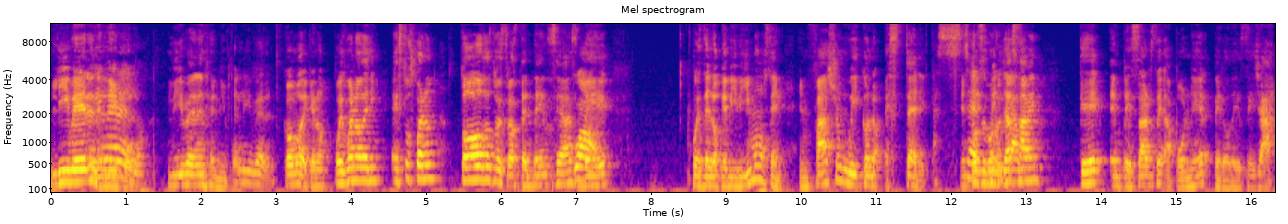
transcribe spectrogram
Liberen el nipo. Liberen el nipo. Liberen. ¿Cómo de que no? Pues bueno, Denny, estos fueron todas nuestras tendencias Wow. de pues de lo que vivimos en, en Fashion Week con lo aesthetic. Aesthetic, Entonces, bueno, ya encanta. saben que empezarse a poner, pero desde ya.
